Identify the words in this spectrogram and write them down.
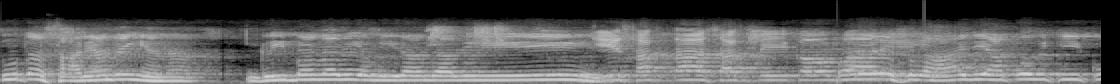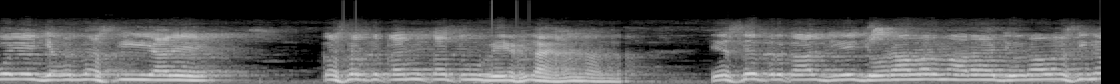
ਤੂੰ ਤਾਂ ਸਾਰਿਆਂ ਦਾ ਹੀ ਹੈ ਨਾ। ਗਰੀਬਾਂ ਦਾ ਵੀ ਅਮੀਰਾਂ ਦਾ ਵੀ। ਜੇ ਸਖਤਾ ਸਖਤੀ ਕੋ ਮਾਰੇ ਇਹ ਸੁਭਾਅ ਜੇ ਆਪੋ ਵਿੱਚ ਹੀ ਕੋਈ ਜ਼ਬਰਦਸਤੀ ਵਾਲੇ ਕਸਰਤ ਕਰਨ ਤਾਂ ਤੂੰ ਵੇਖਦਾ ਹੈ ਉਹਨਾਂ ਨੂੰ। ਇਸੇ ਪ੍ਰਕਾਰ ਜੇ ਜੋਰਾਵਰ ਮਾਰਾ ਜੋਰਾਵਰ ਸੀ ਨਾ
